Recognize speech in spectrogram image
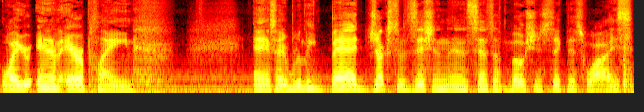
while you're in an airplane and it's a really bad juxtaposition in the sense of motion sickness wise.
